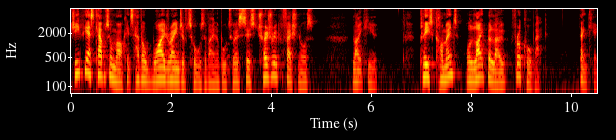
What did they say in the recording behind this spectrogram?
GPS Capital Markets have a wide range of tools available to assist Treasury professionals like you. Please comment or like below for a callback. Thank you.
